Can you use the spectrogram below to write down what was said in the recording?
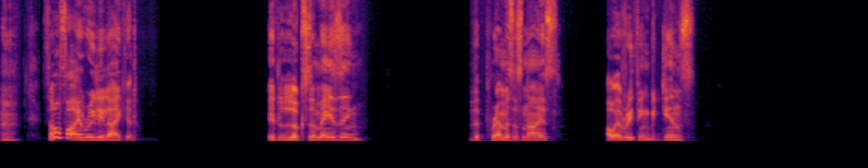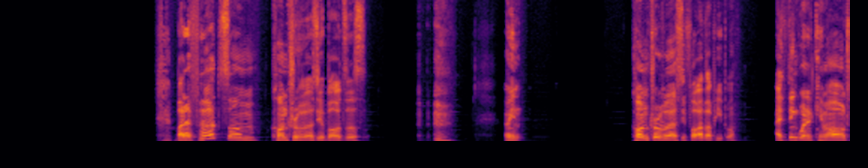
so far I really like it. It looks amazing. The premise is nice. How everything begins. But I've heard some controversy about this. I mean, controversy for other people. I think when it came out,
